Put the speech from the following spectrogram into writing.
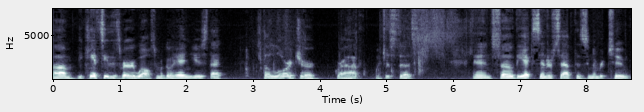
um, you can't see this very well, so I'm going to go ahead and use that, the larger graph, which is this. And so the x-intercept, is number 2,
